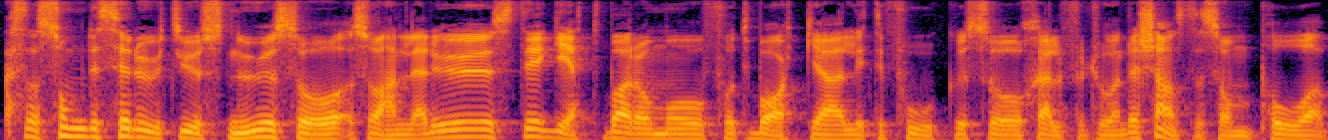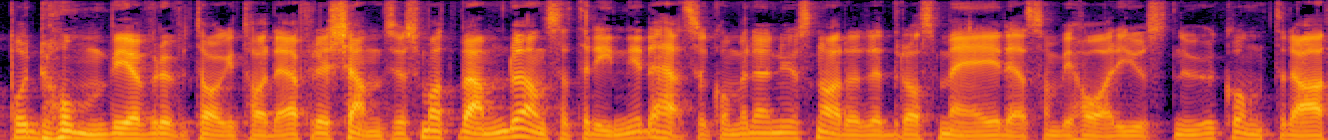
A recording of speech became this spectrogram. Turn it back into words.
Alltså som det ser ut just nu så, så handlar det ju steg ett bara om att få tillbaka lite fokus och självförtroende känns det som på, på dem vi överhuvudtaget har där. För det känns ju som att vem du än sätter in i det här så kommer den ju snarare dras med i det som vi har just nu kontra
